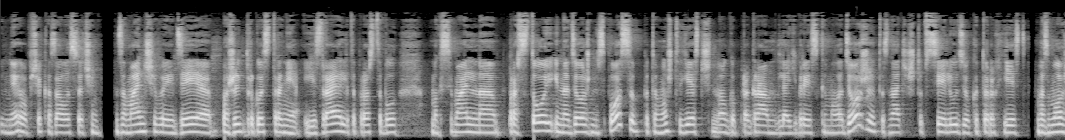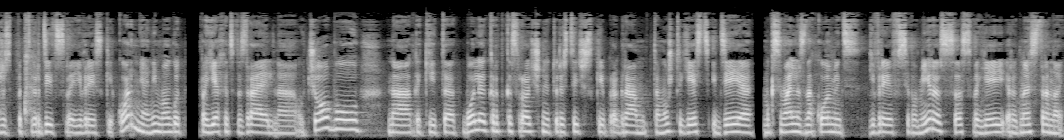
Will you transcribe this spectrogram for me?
Мне вообще казалась очень заманчивая идея пожить в другой стране. И Израиль это просто был максимально простой и надежный способ, потому что есть очень много программ для еврейской молодежи. Это значит, что все люди, у которых есть возможность подтвердить свои еврейские корни, они могут поехать в Израиль на учебу, на какие-то более краткосрочные туристические программы, потому что есть идея максимально знакомить евреев всего мира со своей родной страной.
